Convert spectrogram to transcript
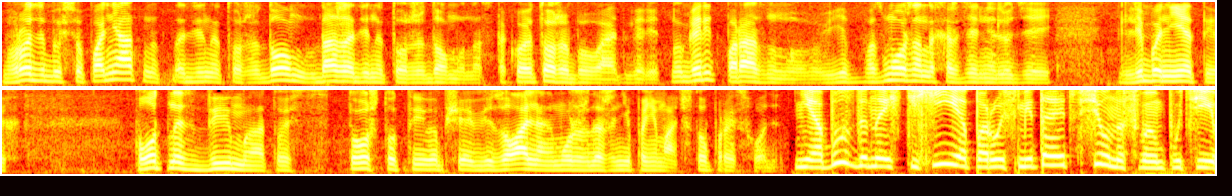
Вроде бы все понятно, один и тот же дом, даже один и тот же дом у нас, такое тоже бывает горит. Но горит по-разному. Возможно нахождение людей, либо нет их. Плотность дыма, то есть то, что ты вообще визуально можешь даже не понимать, что происходит. Необузданная стихия порой сметает все на своем пути.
